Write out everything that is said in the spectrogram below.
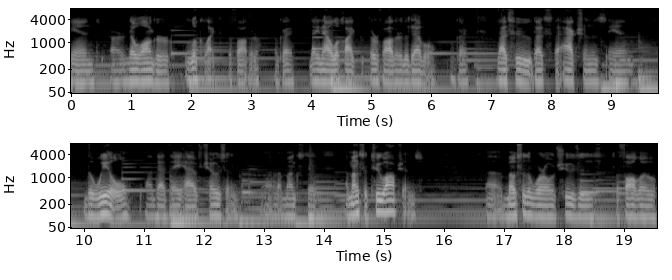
and are no longer look like the Father. Okay, they now look like their father, the devil. Okay, that's who. That's the actions and the will uh, that they have chosen uh, amongst the amongst the two options. Uh, most of the world chooses to follow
